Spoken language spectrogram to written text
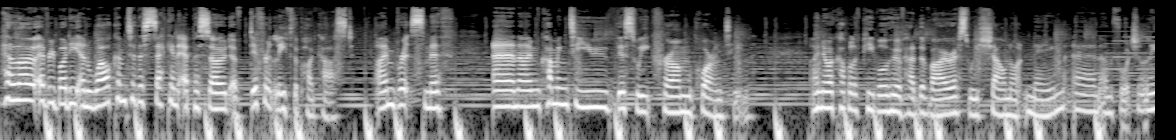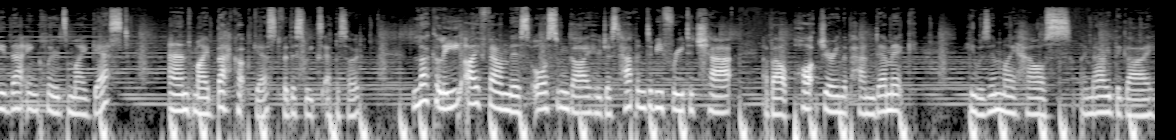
Hello, everybody, and welcome to the second episode of Different Leaf, the podcast. I'm Brit Smith, and I'm coming to you this week from quarantine. I know a couple of people who have had the virus we shall not name, and unfortunately, that includes my guest and my backup guest for this week's episode. Luckily, I found this awesome guy who just happened to be free to chat about pot during the pandemic. He was in my house. I married the guy.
